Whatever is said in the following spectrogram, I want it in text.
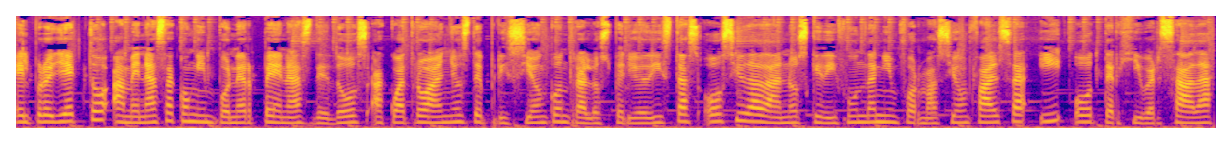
El proyecto amenaza con imponer penas de dos a cuatro años de prisión contra los periodistas o ciudadanos que difundan información falsa y o tergiversada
